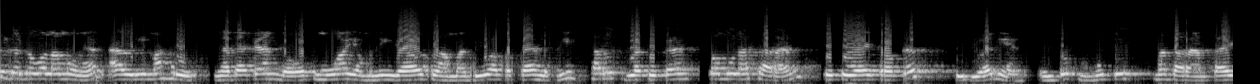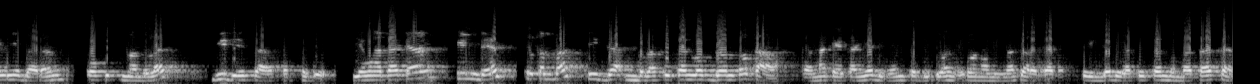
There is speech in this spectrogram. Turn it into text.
Sidodowo Lamongan, Ali Mahrus, mengatakan bahwa semua yang meninggal selama dua pekan lebih harus dilakukan pemulasaran sesuai prokes tujuannya untuk memutus mata rantai penyebaran COVID-19 di desa tersebut. Dia mengatakan tim des setempat tidak memperlakukan lockdown total karena kaitannya dengan kebutuhan ekonomi masyarakat sehingga dilakukan pembatasan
